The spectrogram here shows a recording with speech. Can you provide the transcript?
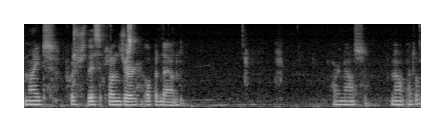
might push this plunger up and down. Or not. No, I don't.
